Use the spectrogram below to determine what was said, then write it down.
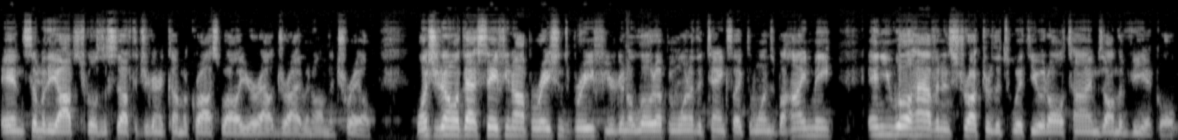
and some of the obstacles and stuff that you're going to come across while you're out driving on the trail. Once you're done with that safety and operations brief, you're going to load up in one of the tanks like the ones behind me, and you will have an instructor that's with you at all times on the vehicle.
